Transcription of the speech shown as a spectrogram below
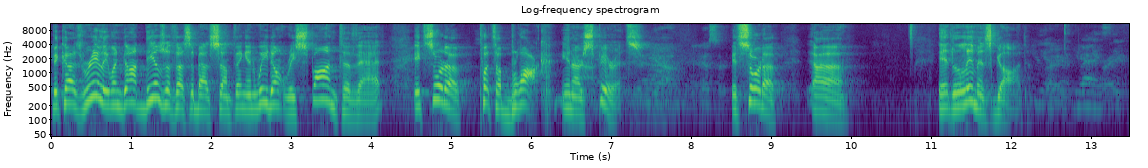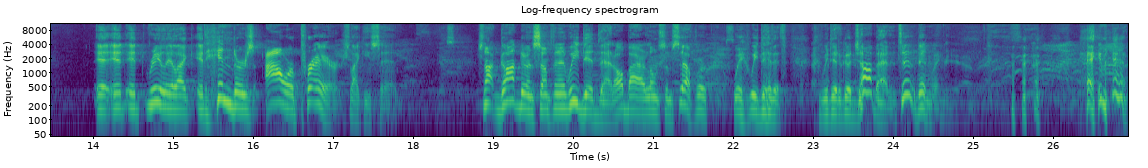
Because really, when God deals with us about something and we don't respond to that, it sort of puts a block in our spirits. It sort of uh, it limits God. It, it, it really like it hinders our prayers, like he said. It's not God doing something, and we did that all by our lonesome self. We're, we we did it. We did a good job at it too, didn't we? Amen.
